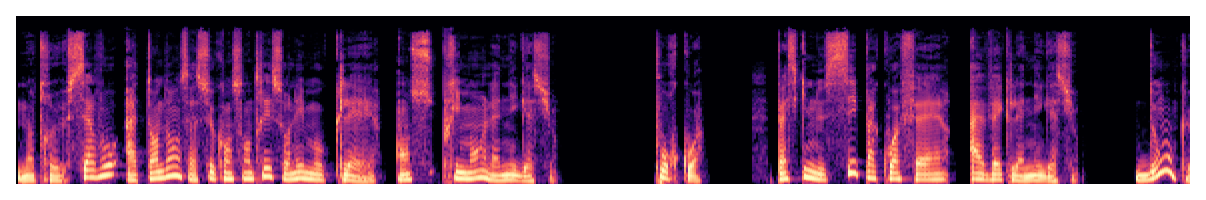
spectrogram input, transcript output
notre cerveau a tendance à se concentrer sur les mots clairs en supprimant la négation. Pourquoi? Parce qu'il ne sait pas quoi faire avec la négation. Donc,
